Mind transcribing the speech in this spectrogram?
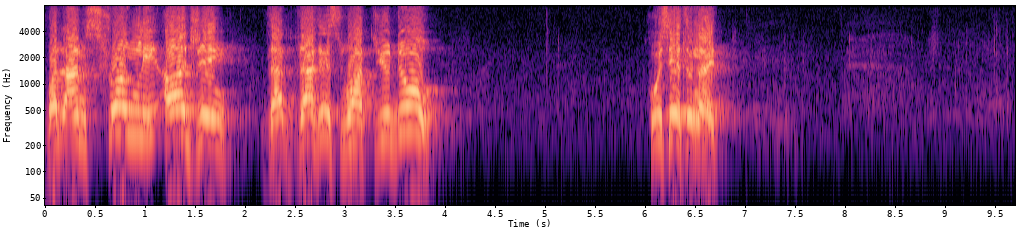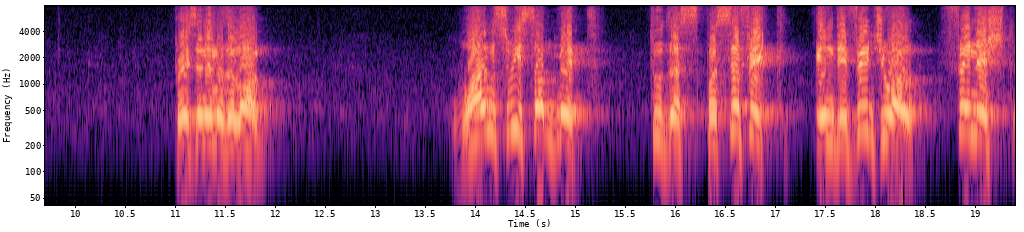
but I'm strongly urging that that is what you do. Who is here tonight? Praise the name of the Lord. Once we submit to the specific, individual, finished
